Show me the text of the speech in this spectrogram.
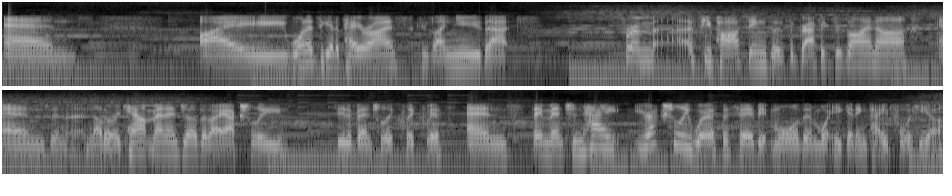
and I wanted to get a pay rise because I knew that from a few passings as the graphic designer and another account manager that I actually did eventually click with, and they mentioned, hey, you're actually worth a fair bit more than what you're getting paid for here.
